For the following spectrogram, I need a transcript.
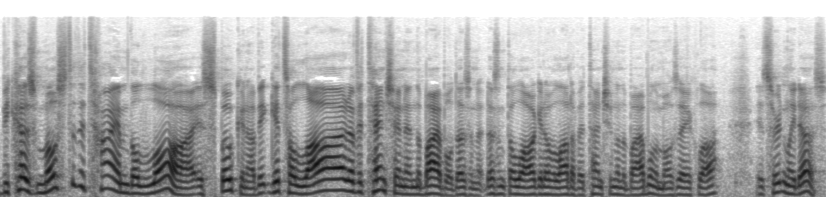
Because most of the time the law is spoken of. It gets a lot of attention in the Bible, doesn't it? Doesn't the law get a lot of attention in the Bible, the Mosaic law? It certainly does.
